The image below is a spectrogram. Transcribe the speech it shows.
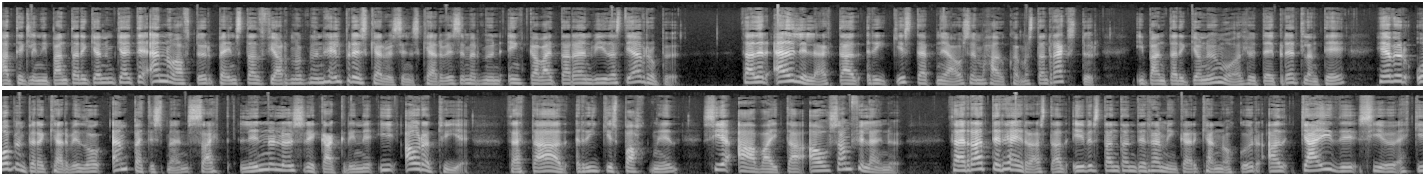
Aðteklin í bandaríkjanum gæti ennu aftur beinstað fjármögnun heilbreyðskerfisins, kerfi sem er mun enga vætara en víðast í Evrópu. Það er eðlilegt að ríki stefni á sem hafðkvæmastan rekstur. Í bandaríkjanum og að hluta í Breitlandi hefur ofinberakerfið og embættismenn sætt linnulausri gaggrinni í áratýji. Þetta að ríkisbaknið sé aðvæta á samfélaginu. Það rattir heyrast að yfirstandandi remmingar kenn okkur að gæði séu ekki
